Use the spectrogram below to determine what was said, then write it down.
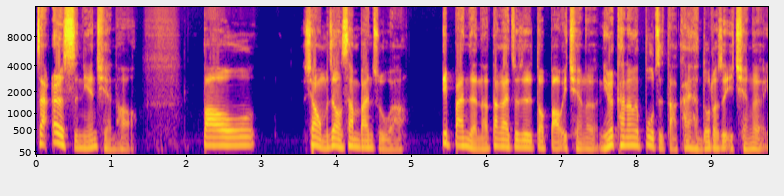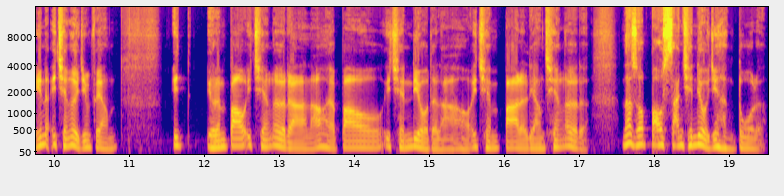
在二十年前哈，包像我们这种上班族啊，一般人呢，大概就是都包一千二。你会看到那个布子打开，很多都是一千二，因为那一千二已经非常一有人包一千二的，然后还有包一千六的啦，哦，一千八的，两千二的。那时候包三千六已经很多了，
